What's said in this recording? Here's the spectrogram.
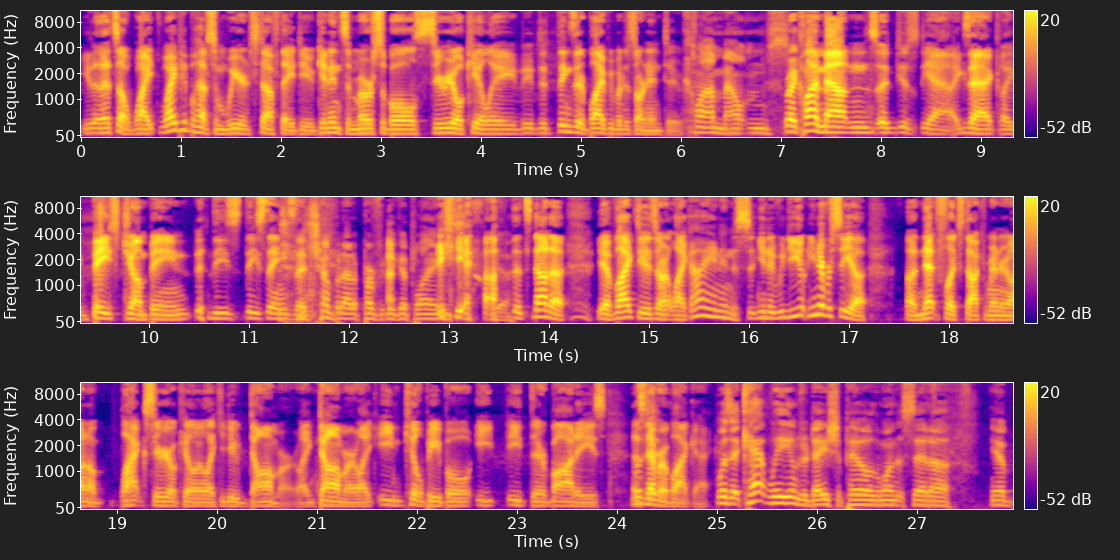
You know, that's a white white people have some weird stuff they do. Get in submersibles, serial killing, things that black people just aren't into. climb mountains Right, climb mountains. Uh, just yeah, exactly. Base jumping. These these things that jumping out of perfectly good planes yeah, that's not a yeah. Black dudes aren't like I ain't into se-" you know you you never see a, a Netflix documentary on a black serial killer like you do Dahmer like Dahmer like eat and kill people eat eat their bodies. That's Was never it- a black guy. Was it Katt Williams or Dave Chappelle, the one that said, uh, you know,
